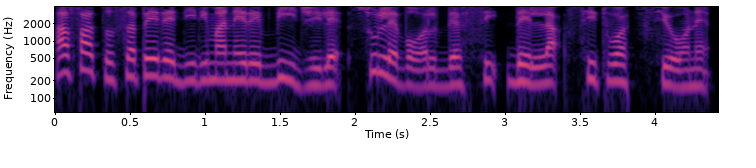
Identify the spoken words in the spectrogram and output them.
ha fatto sapere di rimanere vigile sull'evolversi della situazione.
